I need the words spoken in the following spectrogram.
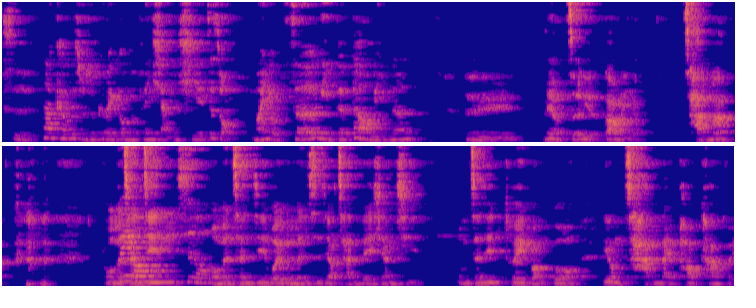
是，那咖啡叔叔可不可以跟我们分享一些这种蛮有哲理的道理呢？嗯，没有哲理的道理啊，禅吗？我们曾经是哦，我们曾经我有个门市叫禅杯香气，我们曾经推广过用禅来泡咖啡，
